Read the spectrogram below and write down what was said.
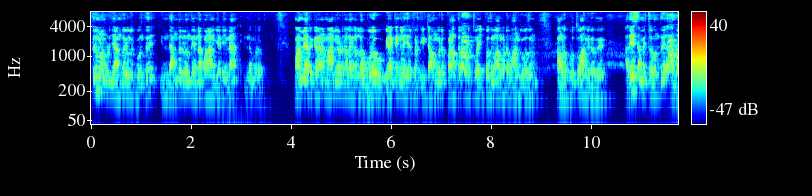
திருமணம் முடிஞ்ச அன்பர்களுக்கு வந்து இந்த அன்பர்கள் வந்து என்ன பண்ணலான்னு கேட்டிங்கன்னா இந்த முறை மாமியார் இருக்கிறாங்க மாமியாரோட நல்ல நல்ல உறவு இணக்கங்களை ஏற்படுத்திக்கிட்டு அவங்களோட பணத்தை கொடுத்து வைப்பதும் அவங்கள்ட்ட வாங்குவதும் அவங்கள கொடுத்து வாங்குறது. அதே சமயத்தில் வந்து அந்த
